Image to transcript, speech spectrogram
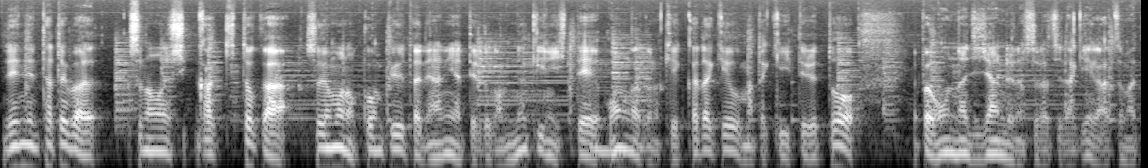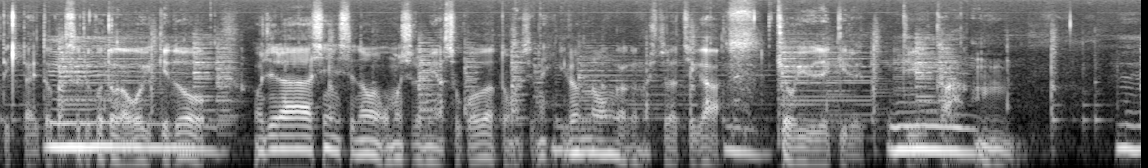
全然例えばその楽器とかそういうものをコンピューターで何やってるとかも抜きにしてうん。音楽の結果だけをまた聞いてるとやっぱり同じジャンルの人たちだけが集まってきたりとかすることが多いけどモジュラーシンセの面白みはそこだと思うんですよねいろんな音楽の人たちが共有できるっていうか、ううん。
